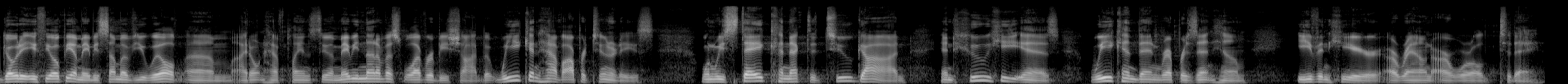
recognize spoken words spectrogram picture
go to Ethiopia. Maybe some of you will. Um, I don't have plans to. And maybe none of us will ever be shot. But we can have opportunities when we stay connected to God and who He is, we can then represent Him even here around our world today.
